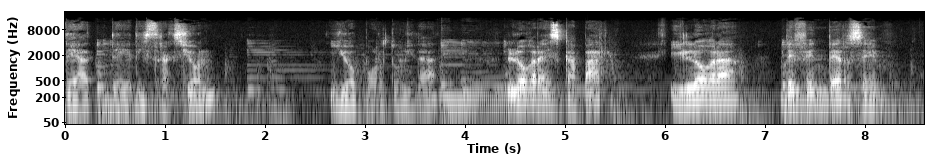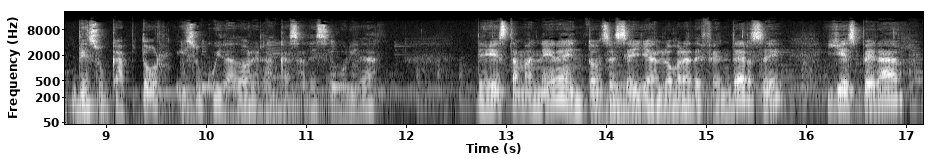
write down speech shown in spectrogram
de, distracción y oportunidad, logra escapar y logra defenderse de su captor y su cuidador en la casa de seguridad. De esta manera entonces ella logra defenderse y esperar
